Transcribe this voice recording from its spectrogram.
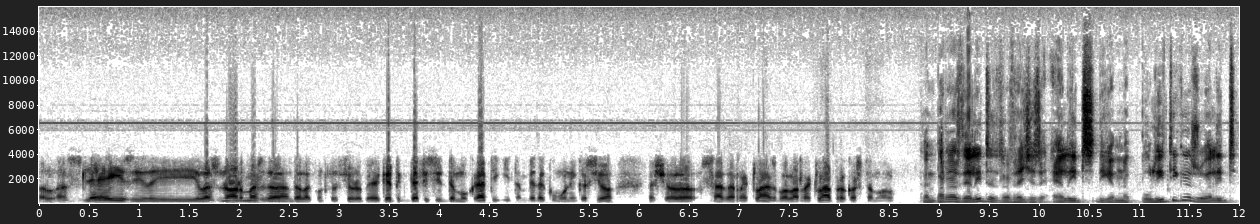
les lleis i, i les normes de, de la construcció europea. Aquest dèficit democràtic i també de comunicació, això s'ha d'arreglar, es vol arreglar, però costa molt. Quan parles d'èlits, et refereixes a èlits, diguem-ne, polítiques o èlits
